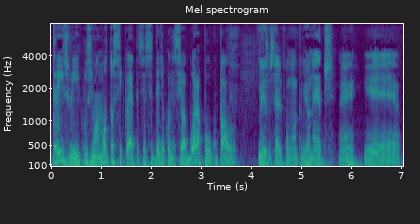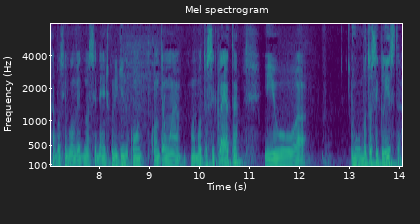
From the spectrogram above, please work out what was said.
três veículos e uma motocicleta. Esse acidente aconteceu agora há pouco, Paulo. Mesmo, sério, foi uma caminhonete, né? É, acabou se envolvendo num acidente, colidindo com, contra uma, uma, motocicleta e o, a, o motociclista,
